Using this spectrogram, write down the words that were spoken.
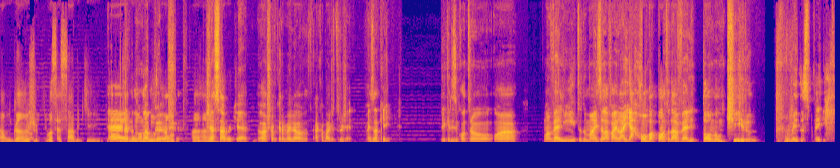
é um gancho que você sabe que. É, não, uma não é um gancho. Aham. Já sabe o que é. Eu achava que era melhor acabar de outro jeito. Mas ok. E que eles encontram uma, uma velhinha e tudo mais. Ela vai lá e arromba a porta da velha e toma um tiro no meio dos peitos.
